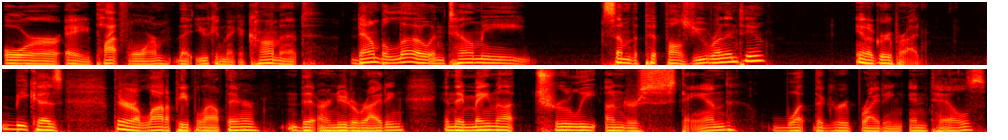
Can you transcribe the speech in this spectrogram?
or a platform that you can make a comment down below and tell me some of the pitfalls you run into in a group ride. Because there are a lot of people out there that are new to riding and they may not truly understand what the group riding entails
